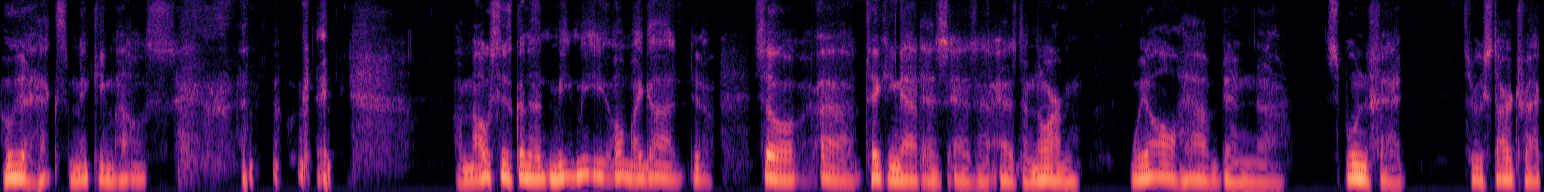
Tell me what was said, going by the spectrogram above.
Who the heck's Mickey Mouse? okay. A mouse is going to meet me. Oh my God. You know, so uh, taking that as, as, uh, as the norm, we all have been uh, spoon fed through Star Trek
